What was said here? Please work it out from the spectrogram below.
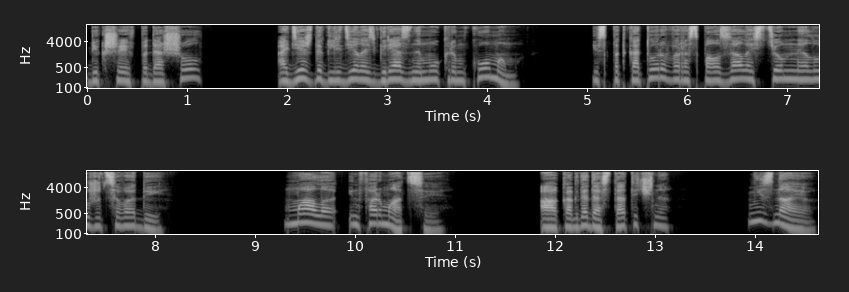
Бекшеев подошел. Одежда гляделась грязным мокрым комом, из-под которого расползалась темная лужица воды. Мало информации. А когда достаточно? Не знаю.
